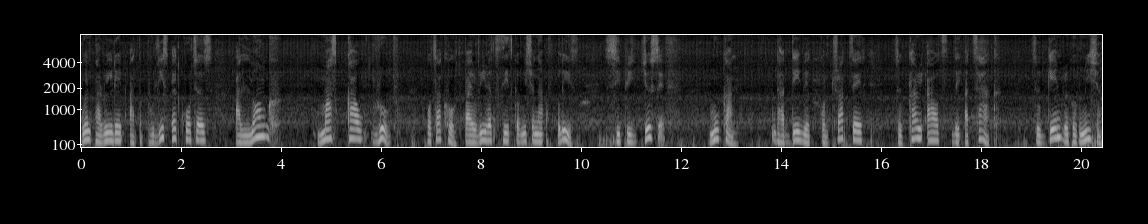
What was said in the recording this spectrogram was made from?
when paraded at the police headquarters along Moscow Road, Port Harcourt by River State Commissioner of Police, CP Joseph Mukan, that they were contracted to carry out the attack to gain recognition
